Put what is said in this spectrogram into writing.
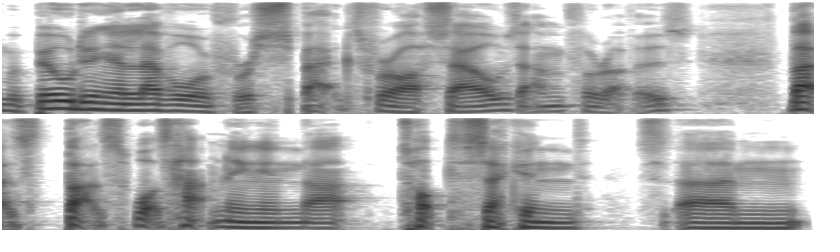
We're building a level of respect for ourselves and for others. That's that's what's happening in that top to second um,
